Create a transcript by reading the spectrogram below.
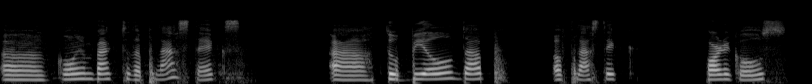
Uh, going back to the plastics, uh, to build up of plastic particles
